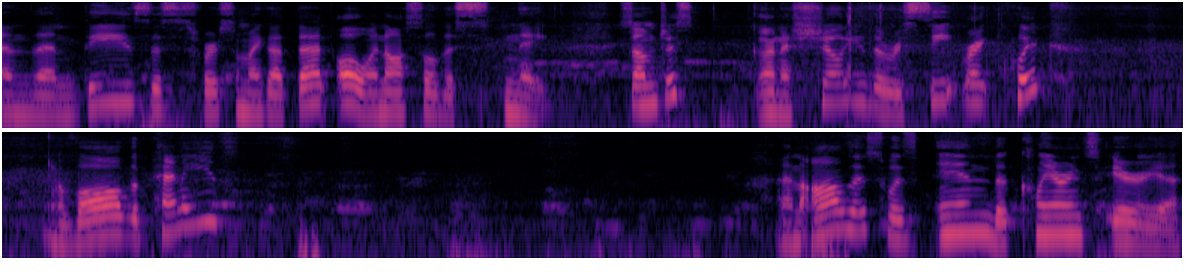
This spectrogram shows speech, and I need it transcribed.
And then these, this is first time I got that. Oh, and also the snake. So I'm just to show you the receipt right quick of all the pennies. And all this was in the clearance area.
